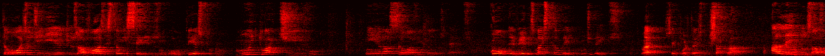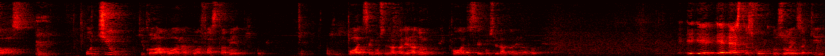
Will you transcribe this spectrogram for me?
Então hoje eu diria que os avós estão inseridos num contexto muito ativo em relação à vida dos netos, com deveres, mas também com direitos. Não é? Isso é importante deixar claro. Além dos avós, o tio que colabora com o afastamento. Pode ser considerado alienador? Pode ser considerado alienador. e, e, estas conclusões aqui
